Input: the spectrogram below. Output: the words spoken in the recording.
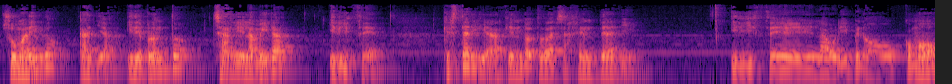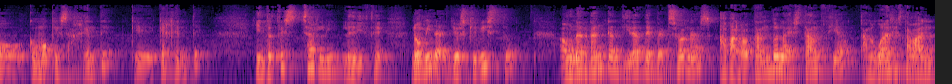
Su marido calla y de pronto Charlie la mira y dice, ¿qué estaría haciendo toda esa gente allí? Y dice Laurie, pero ¿cómo, cómo que esa gente? ¿Qué, ¿Qué gente? Y entonces Charlie le dice, no, mira, yo es que he visto a una gran cantidad de personas abarrotando la estancia. Algunas estaban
